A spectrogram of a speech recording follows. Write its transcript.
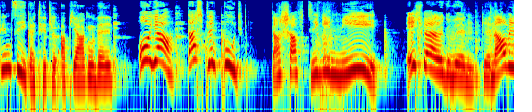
den Siegertitel abjagen will. Oh ja, das klingt gut. Das schafft Siggi nie. Ich werde gewinnen, genau wie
